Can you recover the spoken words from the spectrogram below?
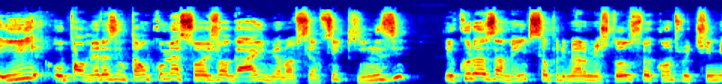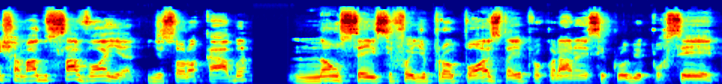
E o Palmeiras então começou a jogar em 1915 e curiosamente seu primeiro amistoso foi contra o time chamado Savoia de Sorocaba. Não sei se foi de propósito aí procuraram esse clube por ser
